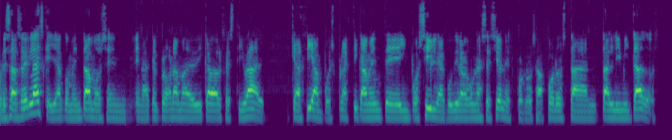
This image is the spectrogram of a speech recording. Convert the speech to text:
por esas reglas que ya comentamos en, aquel programa dedicado al festival, que hacían pues prácticamente imposible acudir a algunas sesiones por los aforos tan, tan limitados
